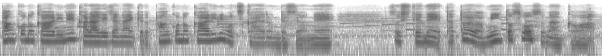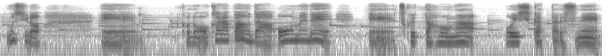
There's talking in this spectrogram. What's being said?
パン粉の代わりね唐揚げじゃないけどパン粉の代わりにも使えるんですよね。そしてね例えばミートソースなんかはむしろ、えー、このおからパウダー多めで、えー、作った方が美味しかったですね。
